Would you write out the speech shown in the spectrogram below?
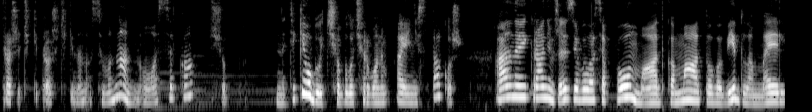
Трошечки-трошечки наносимо на носика, щоб не тільки обличчя було червоним, а й ніс також. А на екрані вже з'явилася помадка матова від ламель.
